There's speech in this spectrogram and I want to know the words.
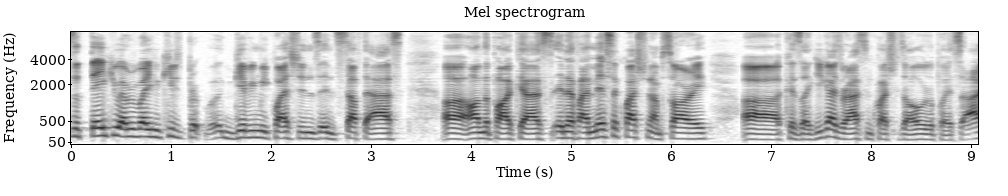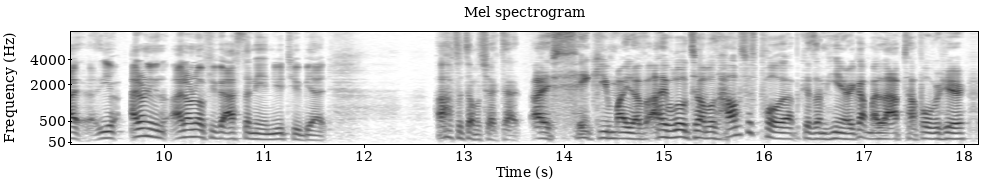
So thank you everybody who keeps giving me questions and stuff to ask uh, on the podcast. And if I miss a question, I'm sorry because uh, like you guys are asking questions all over the place. I you I don't even I don't know if you've asked any on YouTube yet. I'll have to double check that. I think you might have. I will double. I'll just pull it up because I'm here. I got my laptop over here,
